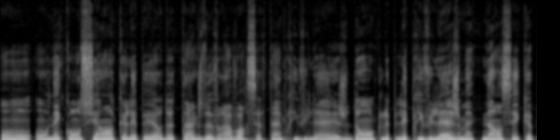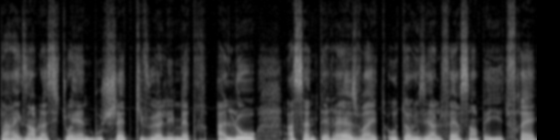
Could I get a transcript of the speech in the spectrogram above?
on, on est conscient que les payeurs de taxes devraient avoir certains privilèges. Donc, le- les privilèges maintenant, c'est que, par exemple, un citoyen de Bouchette qui veut aller mettre à l'eau à Sainte-Thérèse va être autorisé à le faire sans payer de frais,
